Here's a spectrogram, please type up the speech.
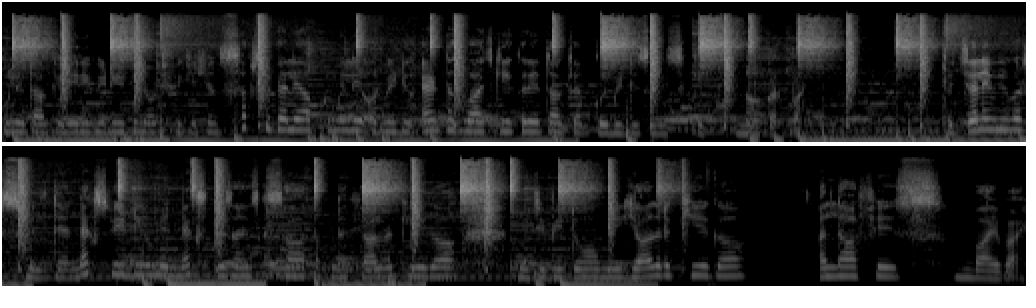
भूलें, ताकि मेरी वीडियो की नोटिफिकेशन सबसे पहले आपको मिले और वीडियो एंड तक वॉच किए करें, ताकि आप कोई भी डिज़ाइन स्किप ना कर पाए। तो चलें व्यूवर्स मिलते हैं नेक्स्ट वीडियो में नेक्स्ट डिज़ाइन के साथ अपना ख्याल रखिएगा, मुझे भी दुआ में याद रखिएगा। अल्लाह हाफिज़ बाय बाय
